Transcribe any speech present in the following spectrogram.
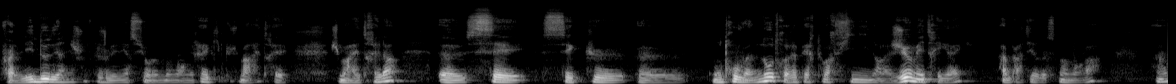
enfin les deux dernières choses que je voulais dire sur le moment grec, et puis je m'arrêterai, je m'arrêterai là, euh, c'est c'est que on trouve un autre répertoire fini dans la géométrie grecque à partir de ce moment-là. Hein,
